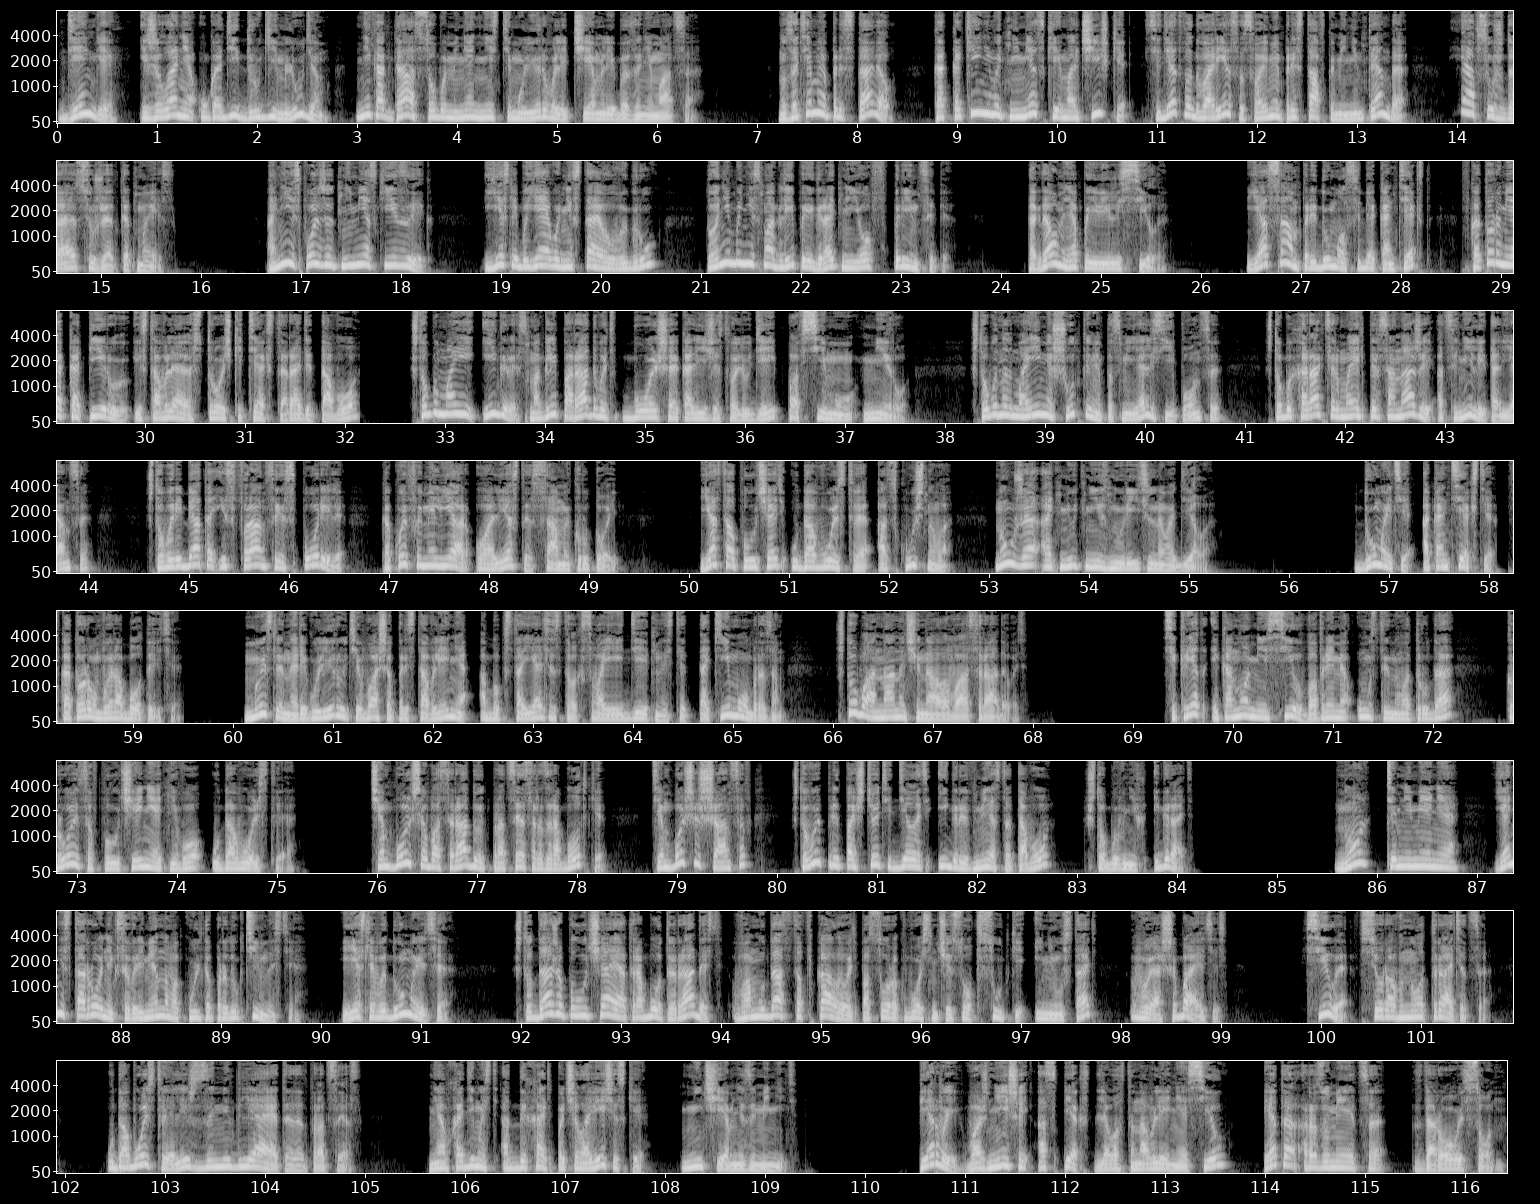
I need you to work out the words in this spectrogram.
Деньги и желание угодить другим людям никогда особо меня не стимулировали чем-либо заниматься. Но затем я представил, как какие-нибудь немецкие мальчишки сидят во дворе со своими приставками Nintendo и обсуждают сюжет Кэтмейс. Они используют немецкий язык, и если бы я его не ставил в игру, то они бы не смогли поиграть в нее в принципе. Тогда у меня появились силы. Я сам придумал себе контекст, в котором я копирую и вставляю строчки текста ради того, чтобы мои игры смогли порадовать большее количество людей по всему миру, чтобы над моими шутками посмеялись японцы, чтобы характер моих персонажей оценили итальянцы, чтобы ребята из Франции спорили, какой фамильяр у Алесты самый крутой. Я стал получать удовольствие от скучного, но уже отнюдь не изнурительного дела. Думайте о контексте, в котором вы работаете. Мысленно регулируйте ваше представление об обстоятельствах своей деятельности таким образом, чтобы она начинала вас радовать. Секрет экономии сил во время умственного труда кроется в получении от него удовольствия. Чем больше вас радует процесс разработки, тем больше шансов, что вы предпочтете делать игры вместо того, чтобы в них играть. Но, тем не менее, я не сторонник современного культа продуктивности. И если вы думаете, что даже получая от работы радость, вам удастся вкалывать по 48 часов в сутки и не устать, вы ошибаетесь. Силы все равно тратятся. Удовольствие лишь замедляет этот процесс. Необходимость отдыхать по-человечески ничем не заменить. Первый важнейший аспект для восстановления сил – это, разумеется, здоровый сон.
